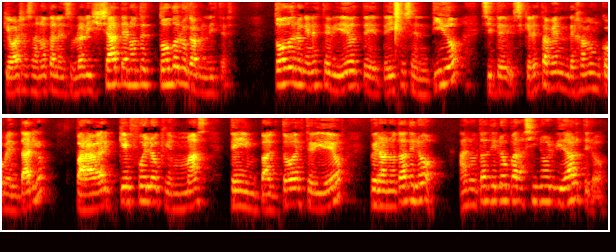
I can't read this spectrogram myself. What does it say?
que vayas a anotar en el celular y ya te anotes todo lo que aprendiste. Todo lo que en este video te, hizo sentido. Si, te, si querés también déjame un comentario para ver qué fue lo que más te impactó de este video, pero anótatelo, anótatelo para así no olvidártelo,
